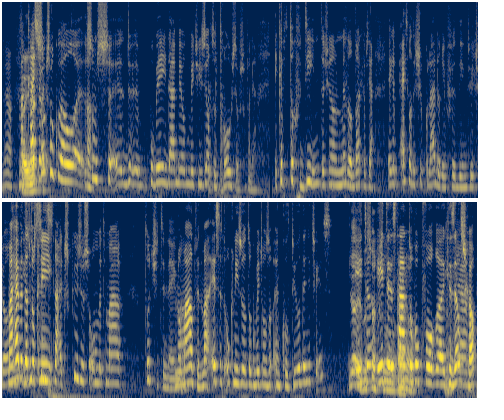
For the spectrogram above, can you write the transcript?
Ga Maar je krijg je soms ook wel, eh, Ah. soms eh, de- probeer je daarmee ook een beetje jezelf te troosten of zo van ja, ik heb het toch verdiend. Als je dan een middeldag hebt, ja, ik heb echt wel die chocoladereep verdiend, weet je wel. Maar hebben dat ook niet- naar excuses om het maar tot je te nemen. Normaal vindt. Maar is het ook niet zo dat het ook een beetje onze, een cultuurdingetje is? Ja, eten staat Ja. toch ook voor eh, gezelschap.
